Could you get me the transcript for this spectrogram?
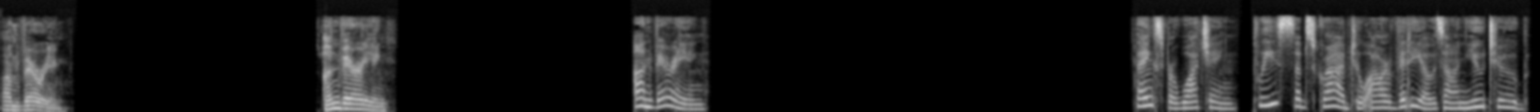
Unvarying. unvarying, unvarying. Thanks for watching. Please subscribe to our videos on YouTube.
